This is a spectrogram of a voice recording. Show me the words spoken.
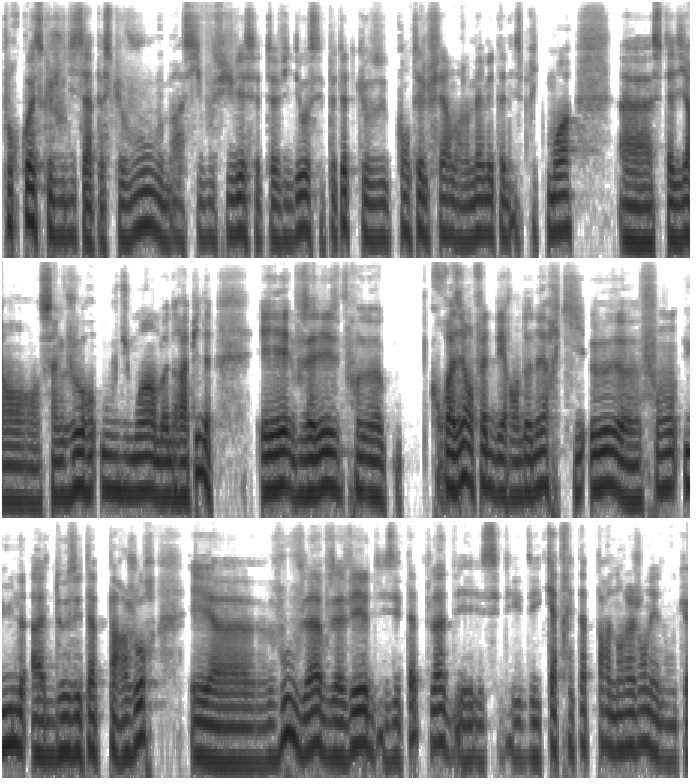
pourquoi est-ce que je vous dis ça? Parce que vous, bah, si vous suivez cette vidéo, c'est peut-être que vous comptez le faire dans le même état d'esprit que moi, euh, c'est-à-dire en 5 jours ou du moins en mode rapide, et vous allez euh, croiser en fait des randonneurs qui eux euh, font une à deux étapes par jour. Et vous là vous avez des étapes là des c'est des, quatre étapes par dans la journée. Donc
